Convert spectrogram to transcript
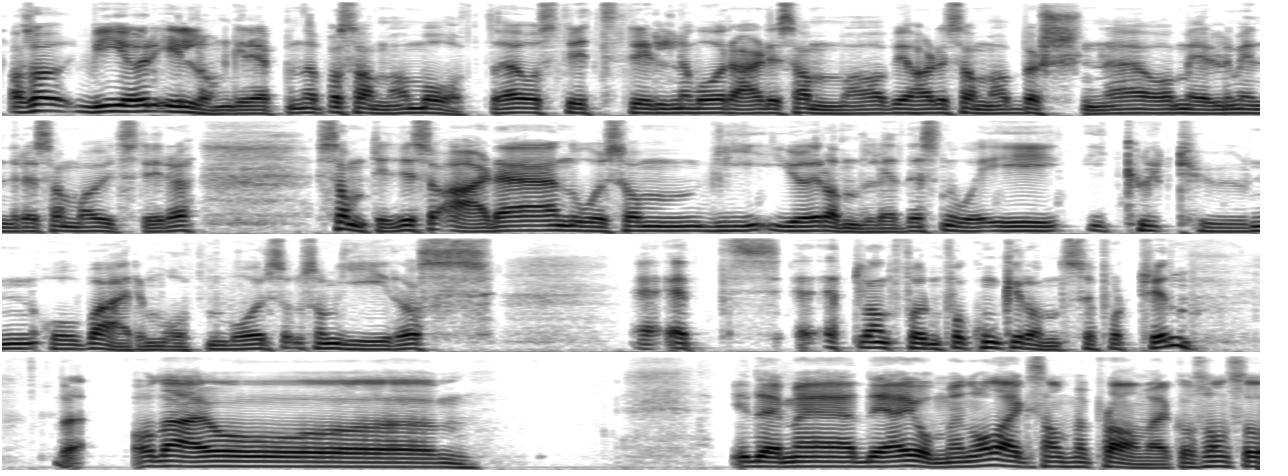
Altså, vi gjør ildangrepene på samme måte, og stridsdrillene våre er de samme, og vi har de samme børsene og mer eller mindre samme utstyret. Samtidig så er det noe som vi gjør annerledes, noe i, i kulturen og væremåten vår som, som gir oss et, et eller annet form for konkurransefortrinn. Og det er jo øh, I det, med, det jeg jobber med nå, da, ikke sant, med planverk og sånn, så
